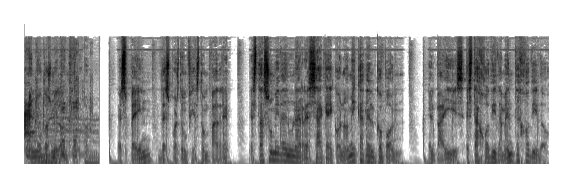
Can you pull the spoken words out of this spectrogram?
Año 2011. Spain, después de un fiestón padre, está sumida en una resaca económica del copón. El país está jodidamente jodido.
